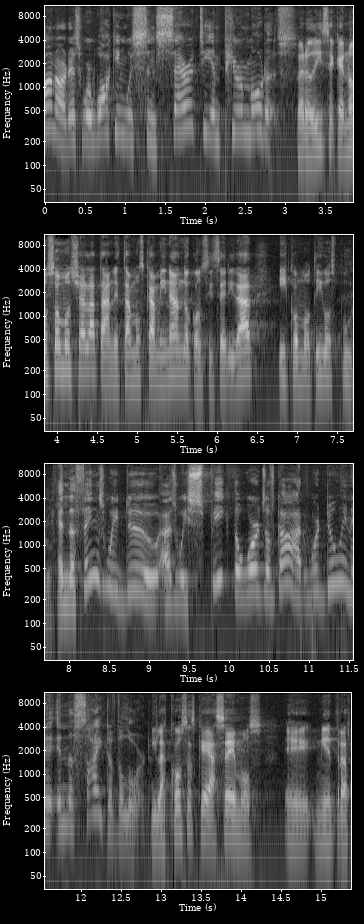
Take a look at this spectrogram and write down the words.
con artists, we're walking with sincerity and pure motives. Pero dice que no somos charlatanes, estamos caminando con sinceridad y con motivos puros. And the things we do as we speak the words of God, we're doing it in the sight of the Lord. Y las cosas que hacemos eh, mientras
